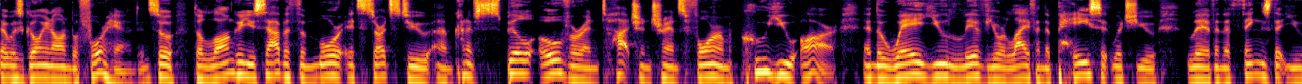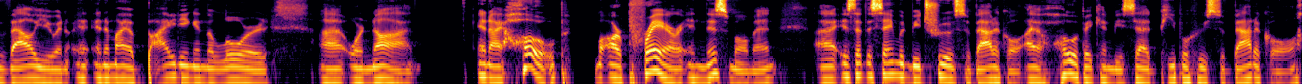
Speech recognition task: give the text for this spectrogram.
that was going on beforehand. And so the longer you Sabbath, the more it starts to um, kind of spill over and touch and transform who you are and the way you live your life and the pace at which you live and the things that you value. And, and am I abiding in the Lord uh, or not? And I hope our prayer in this moment uh, is that the same would be true of sabbatical. I hope it can be said people who sabbatical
